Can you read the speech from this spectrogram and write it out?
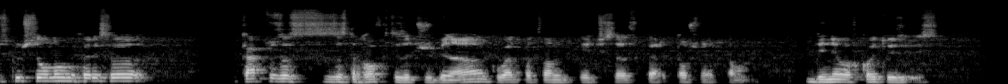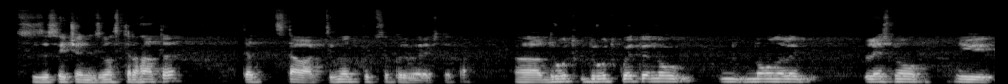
изключително много ми харесва както за, за страховките за чужбина, когато пътвам и че са супер точни към деня, в който из, из, си засечен извън страната, тя става активна, докато се превере Штефа. А, другото, другото, което е много, много нали, лесно и,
